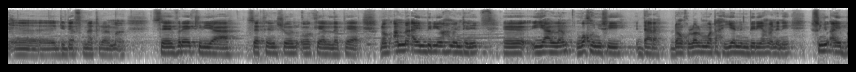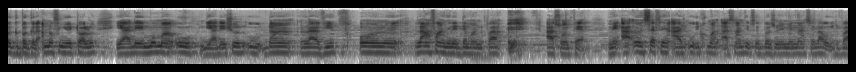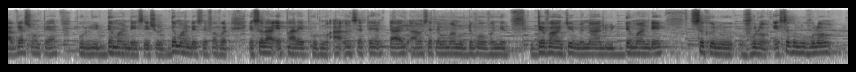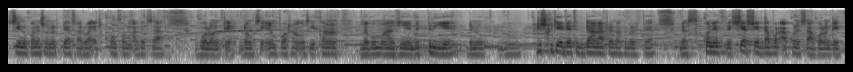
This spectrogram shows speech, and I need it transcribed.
Euh, di def naturellement. C'est vrai qu'il y a certaines choses auxquelles le Père. Donc am na ay mbir yoo xamante ni yàlla waxuñu ci dara. Donc loolu moo tax yenn mbir yoo xamante ni suñu ay bëgg-bëgg la. Am na fu ñuy toll. Y a des moments où il y a des choses où dans la vie on l'enfant ne les demande pas à son père mais à un certain âge où il commence à sentir ses besoins, maintenant c'est là où il va vers son père pour lui demander ces choses, demander ses faveurs. Et cela est pareil pour nous. À un certain âge, à un certain moment, nous devons venir devant Dieu maintenant lui demander ce que nous voulons. Et ce que nous voulons, si nous connaissons notre Père, ça doit être conforme avec sa volonté. Donc c'est important aussi quand le moment vient de prier, de nous discuter, d'être dans la présence de notre Père, de connaître, de chercher d'abord à connaître sa volonté.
